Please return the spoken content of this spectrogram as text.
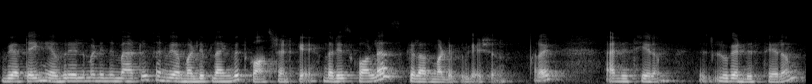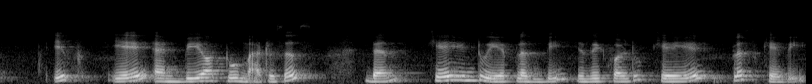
We are taking every element in the matrix and we are multiplying with constant k. That is called as scalar multiplication right? And the theorem look at this theorem. If a and b are two matrices then k into a plus b is equal to ka plus kb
